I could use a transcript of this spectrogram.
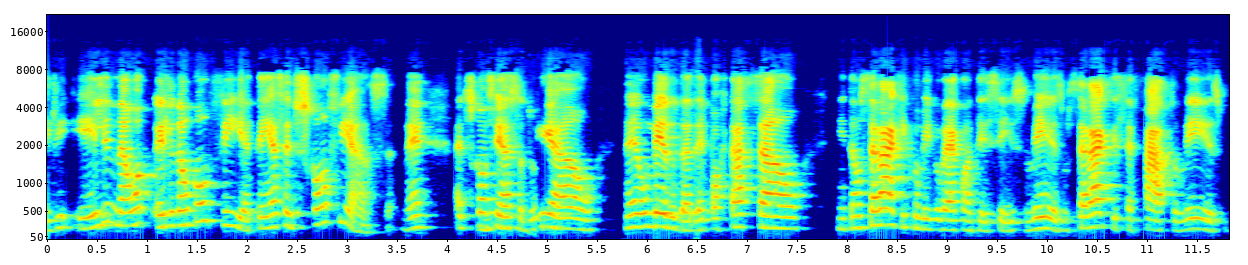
ele, ele, não, ele não confia, tem essa desconfiança, né? A desconfiança do leão, né? o medo da deportação. Então, será que comigo vai acontecer isso mesmo? Será que isso é fato mesmo?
